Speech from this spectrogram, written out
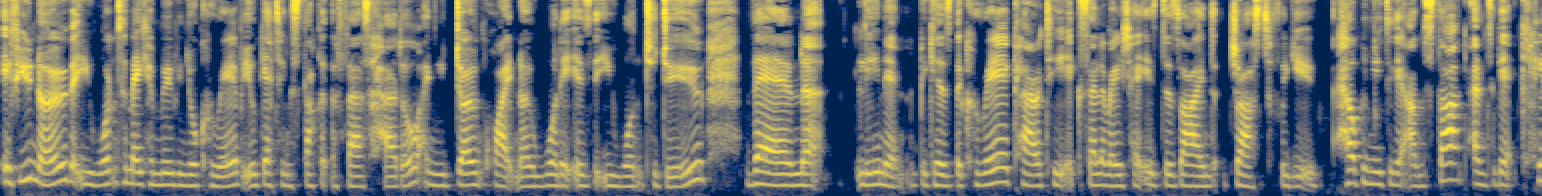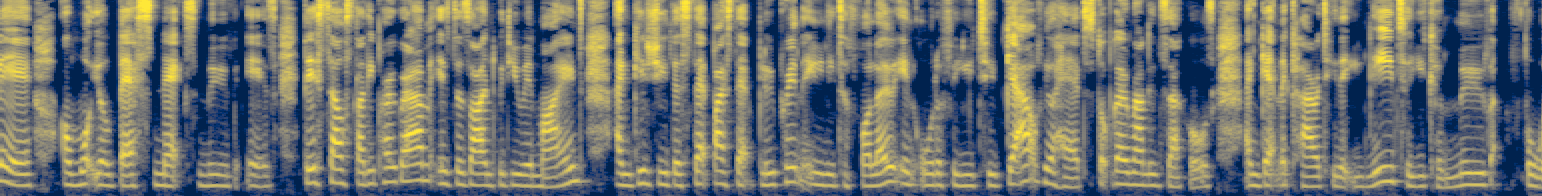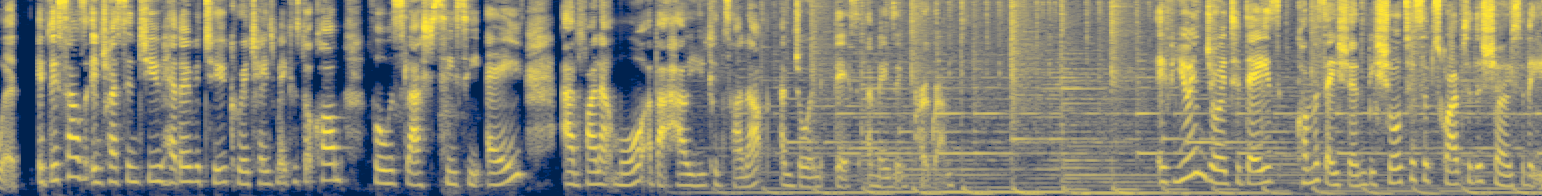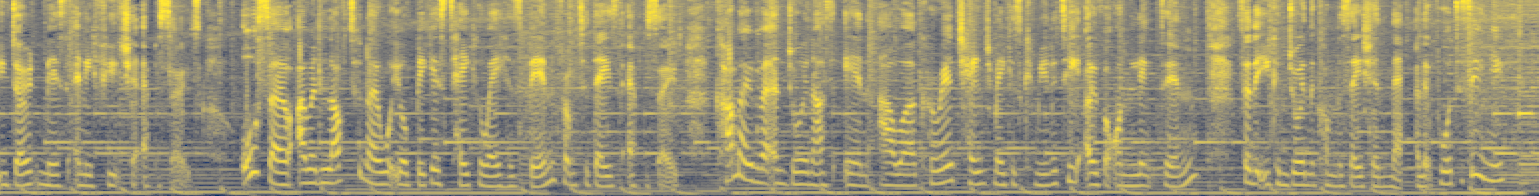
If you know that you want to make a move in your career, but you're getting stuck at the first hurdle and you don't quite know what it is that you want to do, then lean in because the Career Clarity Accelerator is designed just for you, helping you to get unstuck and to get clear on what your best next move is. This self study program is designed with you in mind and gives you the step by step blueprint that you need to follow in order for you to get out of your head, stop going around in circles, and get the clarity that you need so you can move forward. If this sounds interesting to you, head over to careerchangemakers.com forward slash CCA and find out more about how you can sign up and join this amazing program. If you enjoyed today's conversation, be sure to subscribe to the show so that you don't miss any future episodes. Also, I would love to know what your biggest takeaway has been from today's episode. Come over and join us in our Career Changemakers community over on LinkedIn so that you can join the conversation there. I look forward to seeing you.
